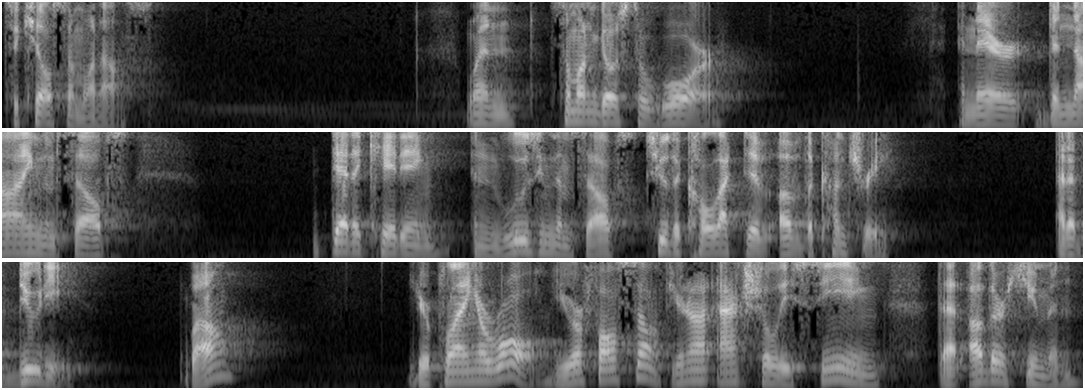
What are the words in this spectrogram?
to kill someone else. When someone goes to war and they're denying themselves, dedicating and losing themselves to the collective of the country out of duty. Well, you're playing a role. You're a false self. You're not actually seeing that other human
